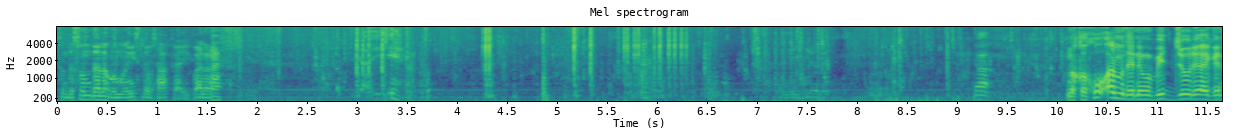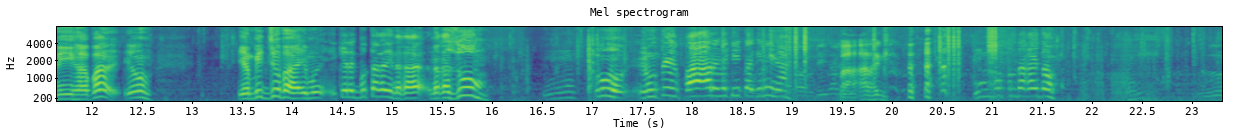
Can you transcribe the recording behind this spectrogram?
Sunda-sunda lang kung mangis daw sakay. Lang ha. Ay, Ya. Nakakuan mo din mo video di ay ganiha pa. Yung yung video ba, imo ikinagbuta kani naka naka zoom. Oh, yung te paara nakita ganiha. Paarag. Yung punta kayo to. dulu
